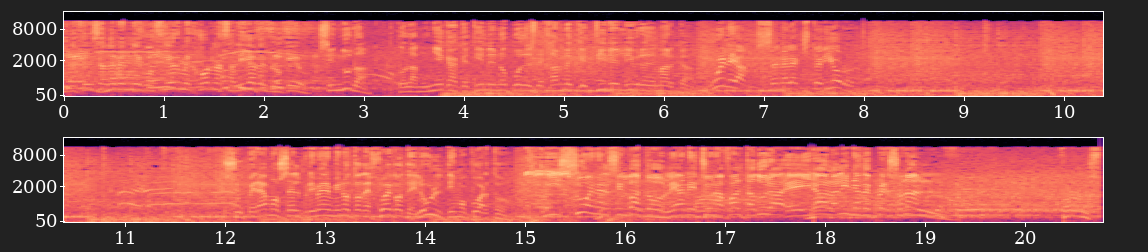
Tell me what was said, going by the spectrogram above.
En defensa deben negociar mejor la salida del bloqueo. Sin duda, con la muñeca que tiene no puedes dejarle que tire libre de marca. Williams en el exterior. Superamos el primer minuto de juego del último cuarto. Y suena el silbato. Le han hecho una falta dura e irá a la línea de personal. First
